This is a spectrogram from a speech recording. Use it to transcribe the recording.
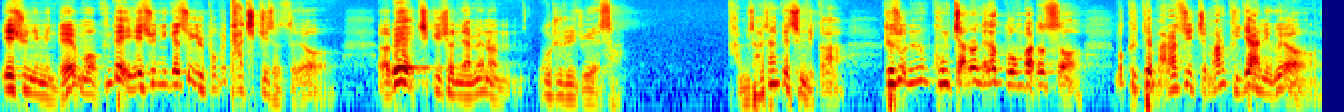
예수님인데요. 뭐 근데 예수님께서 율법을 다 지키셨어요. 어, 왜 지키셨냐면은 우리를 위해서 감사하지 않겠습니까? 그래서 우리는 공짜로 내가 구원받았어. 뭐 그렇게 말할 수 있지만 그게 아니고요.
